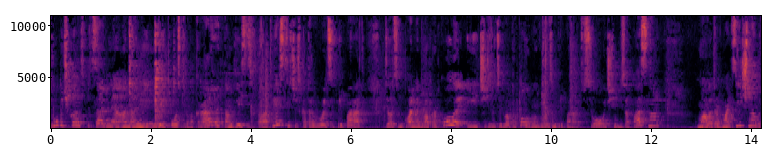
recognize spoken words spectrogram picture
трубочка специальная, она не имеет острого края, там есть отверстие, через которое выводится препарат. Делается буквально два прокола, и через эти два прокола мы выводим препарат. Все очень безопасно, мало травматично, вы,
